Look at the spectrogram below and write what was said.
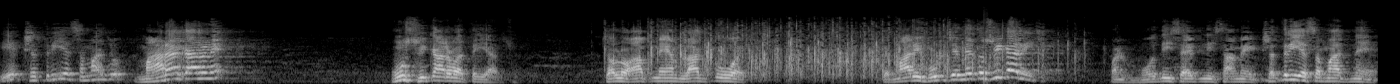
એ ક્ષત્રિય સમાજો મારા કારણે હું સ્વીકારવા તૈયાર છું. ચલો આપને એમ લાગતું હોય કે મારી ભૂલ છે, મેં તો સ્વીકારી છે. પણ મોદી સાહેબની સામે ક્ષત્રિય સમાજને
